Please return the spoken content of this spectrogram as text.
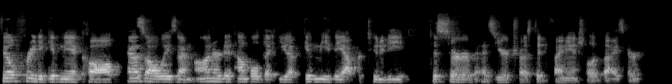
feel free to give me a call. As always, I'm honored and humbled that you have given me the opportunity to serve as your trusted financial advisor.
